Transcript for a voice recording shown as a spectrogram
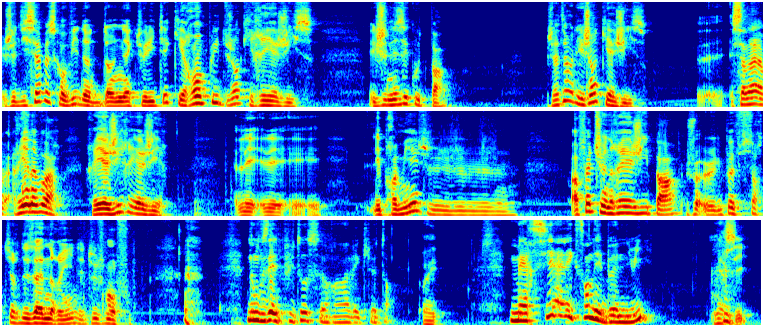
je dis ça parce qu'on vit dans, dans une actualité qui est remplie de gens qui réagissent. Et je ne les écoute pas. J'adore les gens qui agissent. Euh, ça n'a rien à voir. Réagir, réagir. Les, les, les premiers, je, je- en fait, je ne réagis pas. Je- ils peuvent sortir des âneries, et tout, je m'en fous. Donc vous êtes plutôt serein avec le temps. Oui, Merci Alexandre et bonne nuit. merci.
